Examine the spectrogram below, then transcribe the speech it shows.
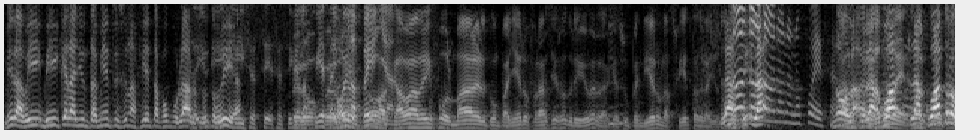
Mira, vi, vi que el ayuntamiento hizo una fiesta popular los Y- otros días. Y se, se, se sigue Pero, la fiesta, pero, hay una oye, peña. no, acaba de informar el compañero Francis Rodríguez, ¿verdad? Que suspendieron las fiestas de la La- ayuntamiento. No, no, la- no, no, no, no fue esa. No, Ah, la- la las ¿Cuál fue? cuatro,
